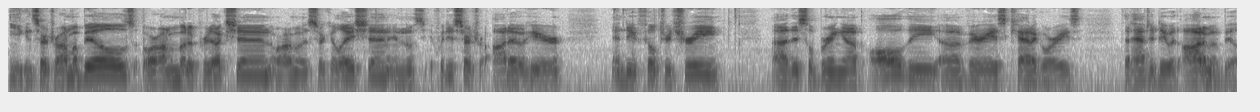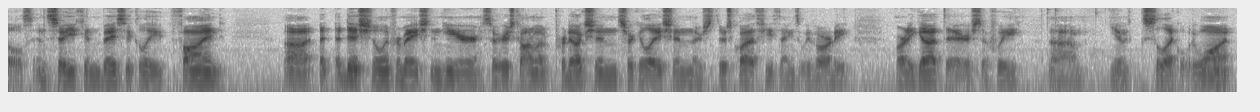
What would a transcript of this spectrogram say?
you can search for automobiles or automotive production or automotive circulation. And if we just search for auto here and do filter tree, uh, this will bring up all the uh, various categories that have to do with automobiles. And so you can basically find uh, additional information in here. So here's column of production, circulation. There's there's quite a few things that we've already already got there. So if we um, you know select what we want,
